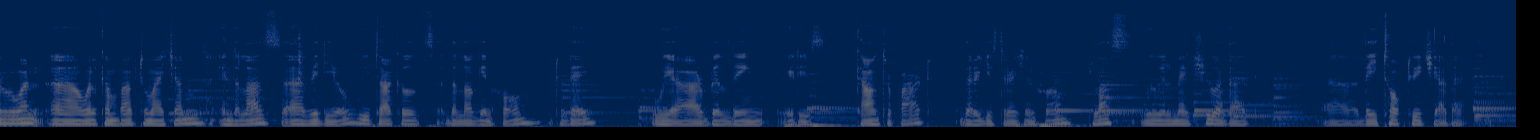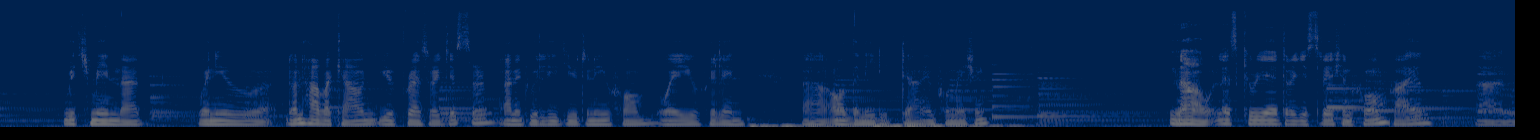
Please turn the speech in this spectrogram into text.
everyone uh, welcome back to my channel. In the last uh, video we tackled the login form. Today we are building it is counterpart the registration form. Plus we will make sure that uh, they talk to each other. Which means that when you don't have account you press register and it will lead you to new form where you fill in uh, all the needed uh, information. Now let's create registration form file and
